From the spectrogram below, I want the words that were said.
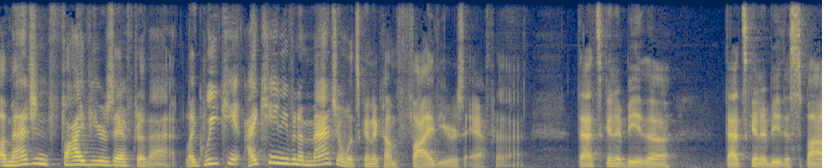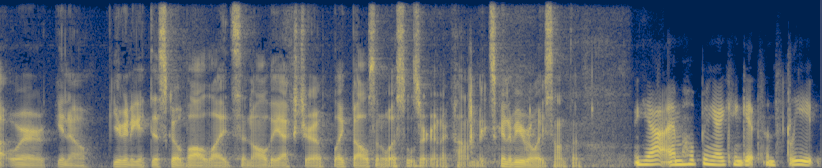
imagine 5 years after that like we can't i can't even imagine what's going to come 5 years after that that's going to be the that's going to be the spot where you know you're going to get disco ball lights and all the extra like bells and whistles are going to come. It's going to be really something. Yeah, I'm hoping I can get some sleep.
